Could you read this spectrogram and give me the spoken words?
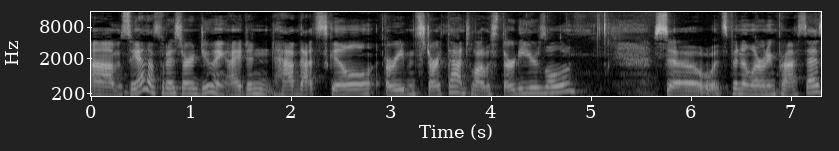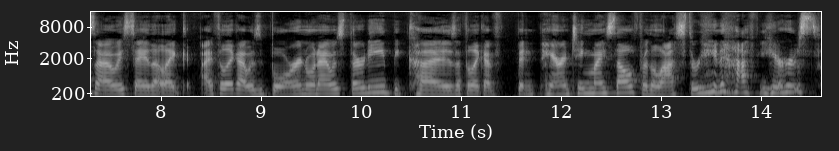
Um, so, yeah, that's what I started doing. I didn't have that skill or even start that until I was 30 years old. So it's been a learning process. I always say that, like, I feel like I was born when I was 30 because I feel like I've been parenting myself for the last three and a half years.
